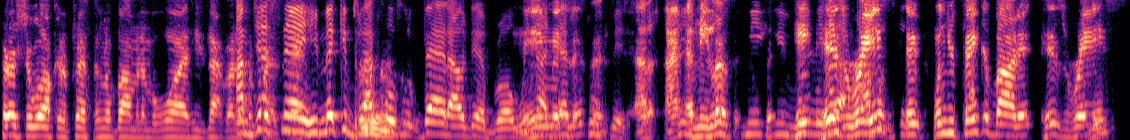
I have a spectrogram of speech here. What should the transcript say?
Herschel Walker to President Obama. Number one, he's not running. I'm for just president. saying, he's making black folks look bad out there, bro. We're not ma- that listen, stupid. I, I, I mean, listen. We- we He, really his not. Race, a- when you think about it, his race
